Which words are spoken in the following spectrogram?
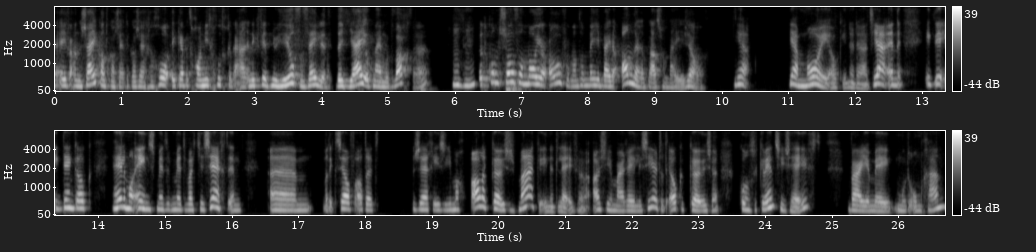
even aan de zijkant kan zetten. Kan zeggen, goh, ik heb het gewoon niet goed gedaan. En ik vind het nu heel vervelend dat jij op mij moet wachten. Mm-hmm. Dat komt zoveel mooier over. Want dan ben je bij de ander in plaats van bij jezelf. Ja, ja, mooi ook inderdaad. Ja, en ik, ik denk ook helemaal eens met, met wat je zegt. En um, wat ik zelf altijd zeg is, je mag alle keuzes maken in het leven. Als je maar realiseert dat elke keuze consequenties heeft waar je mee moet omgaan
